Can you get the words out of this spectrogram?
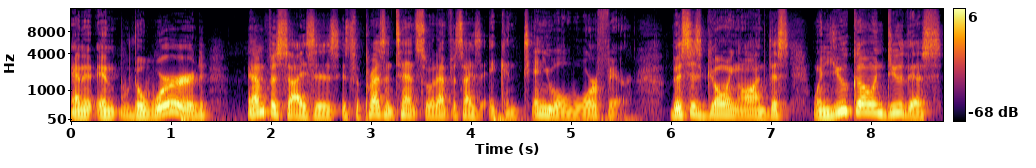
and it and the word emphasizes it's the present tense, so it emphasizes a continual warfare. This is going on. This when you go and do this,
